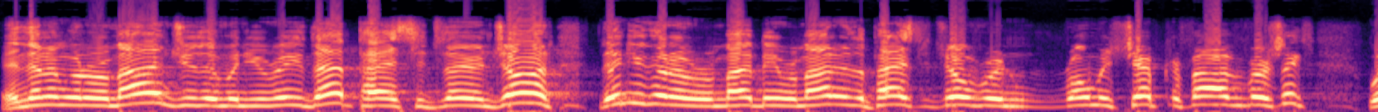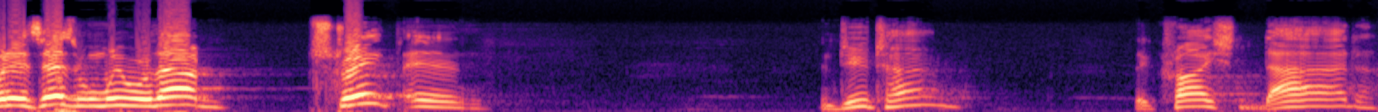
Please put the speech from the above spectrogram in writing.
And then I'm going to remind you that when you read that passage there in John, then you're going to be reminded of the passage over in Romans chapter 5 and verse 6 when it says, When we were without strength and in due time, that Christ died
